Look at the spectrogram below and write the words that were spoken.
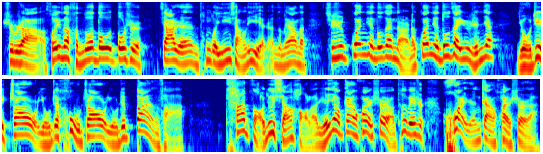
是不是啊？所以呢，很多都都是家人通过影响力人怎么样的，其实关键都在哪儿呢？关键都在于人家有这招，有这后招，有这办法。他早就想好了，人要干坏事啊，特别是坏人干坏事啊，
